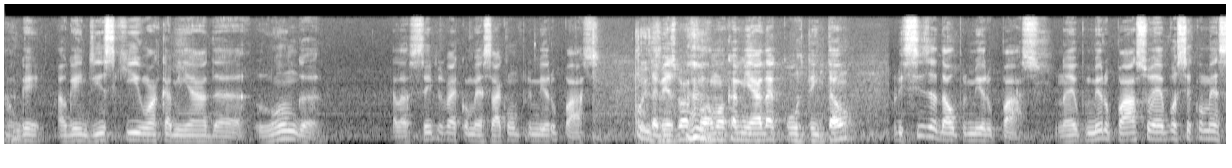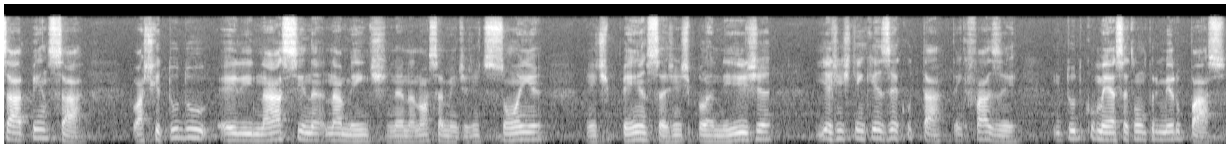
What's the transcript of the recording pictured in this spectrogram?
Alguém, alguém diz que uma caminhada longa, ela sempre vai começar com o primeiro passo. Pois da é. mesma forma, uma caminhada curta. Então, precisa dar o primeiro passo. Né? O primeiro passo é você começar a pensar. Eu acho que tudo ele nasce na, na mente, né? na nossa mente. A gente sonha, a gente pensa, a gente planeja e a gente tem que executar, tem que fazer. E tudo começa com o primeiro passo.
